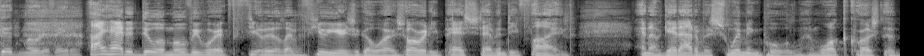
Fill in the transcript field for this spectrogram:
good motivator. I had to do a movie where a few, a few years ago where I was already past 75 and I get out of a swimming pool and walk across the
